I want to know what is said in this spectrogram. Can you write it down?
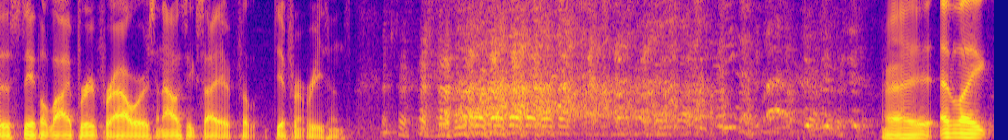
to stay at the library for hours. And I was excited for different reasons. Right? And like,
